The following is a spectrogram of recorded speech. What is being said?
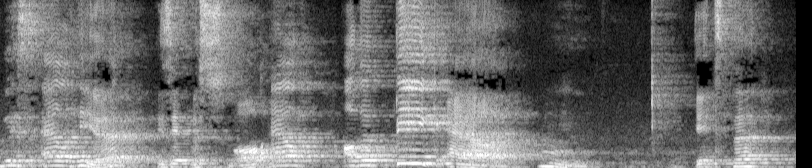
this L here, is it the small L or the big L? Hmm. It's the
